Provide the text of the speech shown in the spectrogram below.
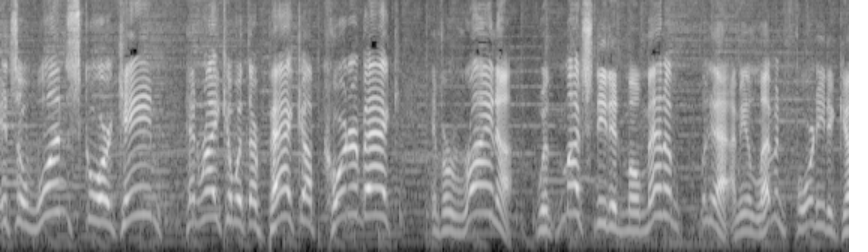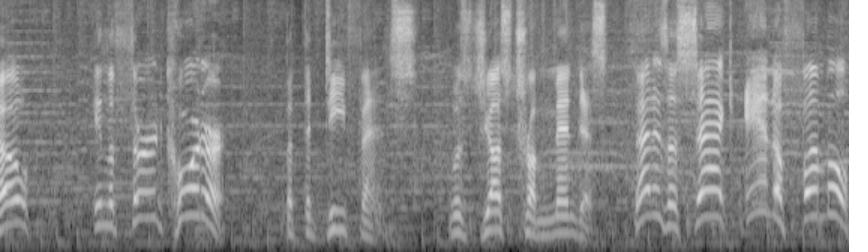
It's a one score game. Henrico with their backup quarterback, and Varina with much needed momentum. Look at that. I mean, 11:40 to go in the third quarter but the defense was just tremendous. That is a sack and a fumble.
